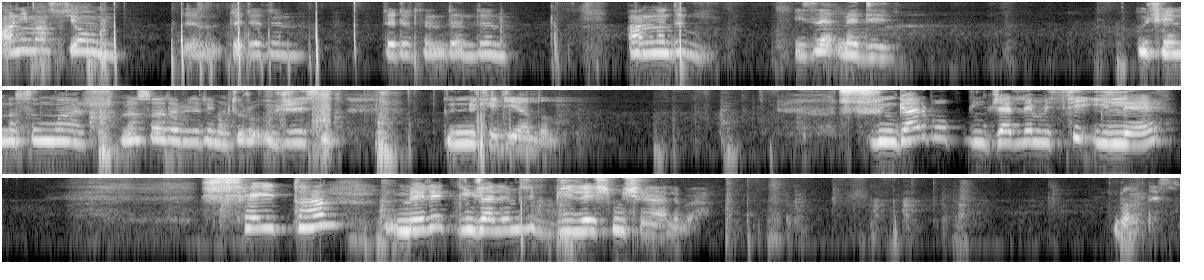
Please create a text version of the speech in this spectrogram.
Animasyon. Dın dın dın. Dın dın dın. Anladım. İzletmedi. Üç elmasım var. Nasıl arabilirim? Dur ücretsiz günlük hediye alalım. Sünger Bob güncellemesi ile şeytan melek güncellemesi birleşmiş galiba. Domates.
